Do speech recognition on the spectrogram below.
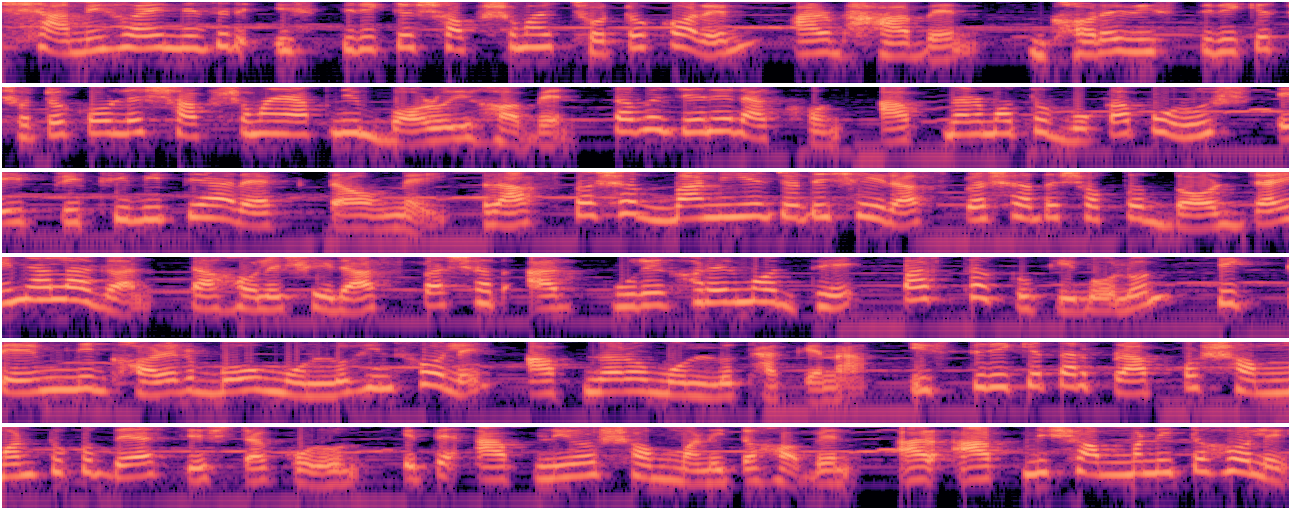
স্বামী হয়ে নিজের স্ত্রীকে সবসময় ছোট করেন আর ভাবেন, ঘরের স্ত্রীকে ছোট করলে সবসময় আপনি বড়ই হবেন। তবে জেনে রাখুন, আপনার মতো বোকা পুরুষ এই পৃথিবীতে আর একটাও নেই। রাজপ্রাসাদ বানিয়ে যদি সেই রাজপ্রাসাদে শক্ত দরজাই না লাগান, তাহলে সেই রাজপ্রাসাদ আর কুড়ে ঘরের মধ্যে পার্থক্য কি বলুন? ঠিক তেমনি ঘরের বউ মূল্যহীন হলে আপনারও মূল্য থাকে না। স্ত্রীকে তার প্রাপ্য সম্মানটুকু দেওয়ার চেষ্টা করুন, এতে আপনিও সম্মানিত হবেন। আর আপনি সম্মানিত হলে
